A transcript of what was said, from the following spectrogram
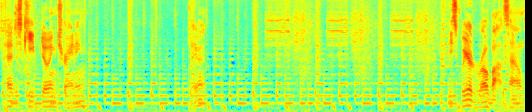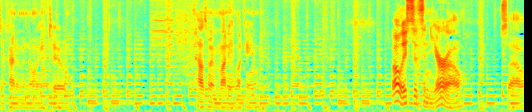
Can I just keep doing training? These weird robot sounds are kind of annoying, too. How's my money looking? Well, at least it's in Euro, so...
